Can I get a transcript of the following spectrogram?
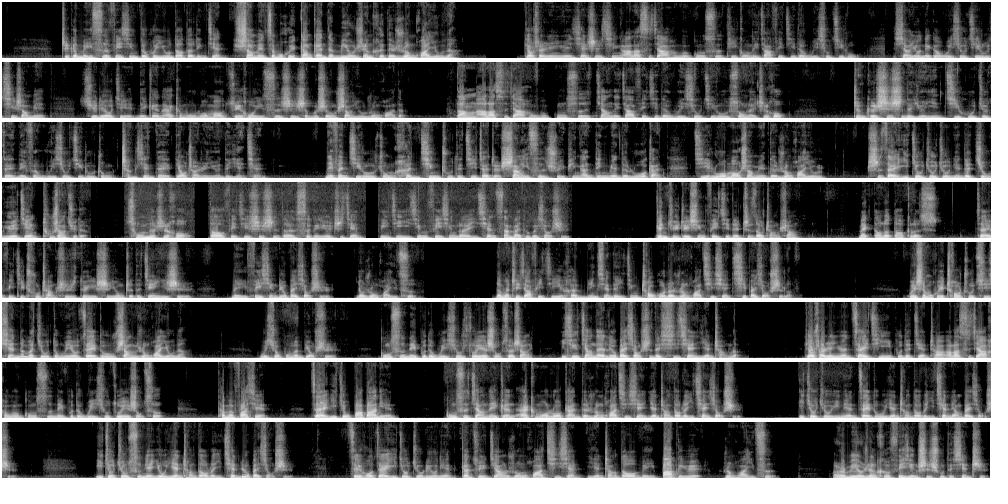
这个每次飞行都会用到的零件，上面怎么会干干的，没有任何的润滑油呢？调查人员先是请阿拉斯加航空公司提供那架飞机的维修记录，想由那个维修记录器上面。去了解那根艾克姆螺帽最后一次是什么时候上油润滑的。当阿拉斯加航空公司将那架飞机的维修记录送来之后，整个失事的原因几乎就在那份维修记录中呈现在调查人员的眼前。那份记录中很清楚地记载着上一次水平安定面的螺杆及螺帽上面的润滑油是在1999年的九月间涂上去的。从那之后到飞机失事的四个月之间，飞机已经飞行了一千三百多个小时。根据这型飞机的制造厂商 McDonnell Douglas 在飞机出厂时对使用者的建议是，每飞行六百小时要润滑一次。那么这架飞机很明显的已经超过了润滑期限七百小时了。为什么会超出期限那么久都没有再度上润滑油呢？维修部门表示，公司内部的维修作业手册上已经将那六百小时的期限延长了。调查人员再进一步的检查阿拉斯加航空公司内部的维修作业手册，他们发现，在一九八八年，公司将那根艾克莫螺杆的润滑期限延长到了一千小时。一九九一年再度延长到了一千两百小时，一九九四年又延长到了一千六百小时，最后在一九九六年干脆将润滑期限延长到每八个月润滑一次，而没有任何飞行时数的限制。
